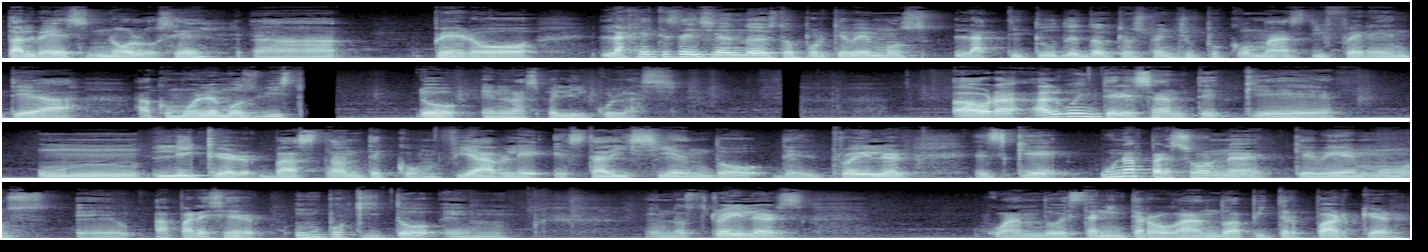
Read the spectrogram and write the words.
tal vez, no lo sé. Ah, pero la gente está diciendo esto porque vemos la actitud de Doctor Strange un poco más diferente a, como lo hemos visto en las películas. Ahora, algo interesante que un leaker bastante confiable está diciendo del trailer es que una persona que vemos eh, aparecer un poquito en, en los trailers cuando están interrogando a Peter Parker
